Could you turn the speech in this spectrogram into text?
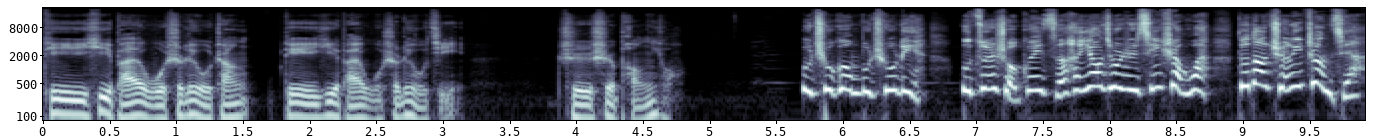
第一百五十六章第一百五十六集，只是朋友。不出工不出力，不遵守规则，还要求日薪上万，得到权力挣钱。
